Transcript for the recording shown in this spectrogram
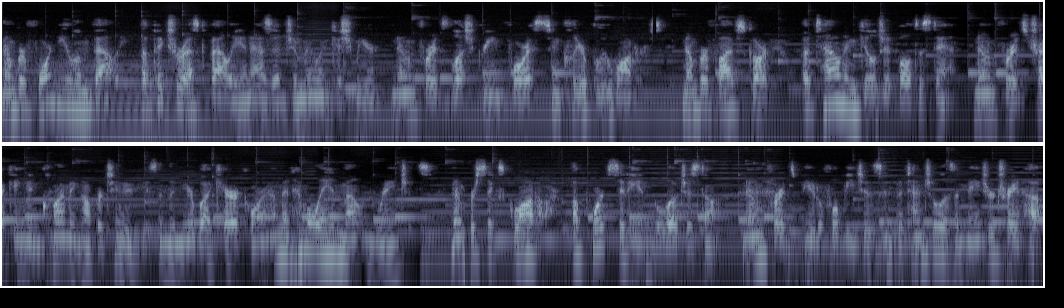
Number 4 Neelam Valley, a picturesque valley in Azad Jammu and Kashmir, known for its lush green forests and clear blue waters. Number 5 Skardu, a town in Gilgit-Baltistan, known for its trekking and climbing opportunities in the nearby Karakoram and Himalayan mountain ranges. Number 6 Gwadar, a port city in Balochistan, known for its beautiful beaches and potential as a major trade hub.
